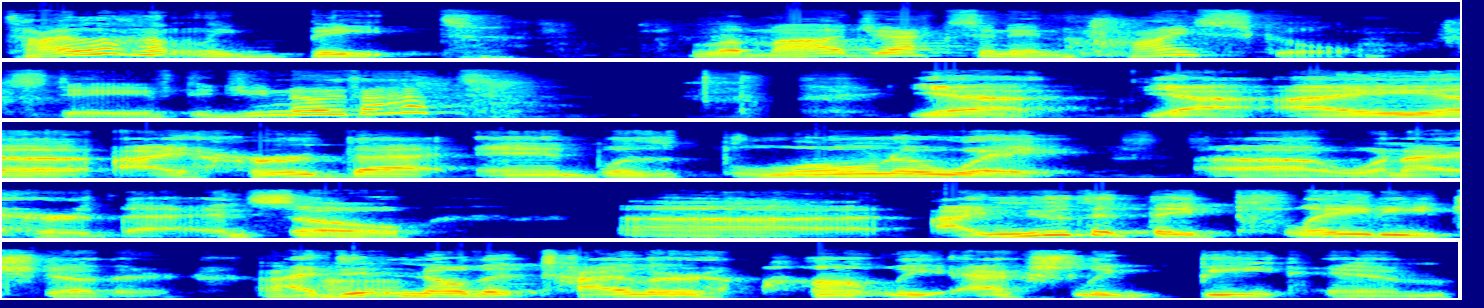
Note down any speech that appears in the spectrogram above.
Tyler Huntley beat Lamar Jackson in high school. Steve, did you know that? Yeah, yeah, I uh, I heard that and was blown away when I heard that, and so uh, I knew that they played each other. Uh-huh. I didn't know that Tyler Huntley actually beat him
